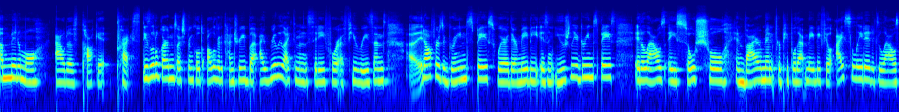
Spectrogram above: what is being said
a minimal out of pocket price. These little gardens are sprinkled all over the country, but I really like them in the city for a few reasons. Uh, it offers a green space where there maybe isn't usually a green space. It allows a social environment for people that maybe feel isolated. It allows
